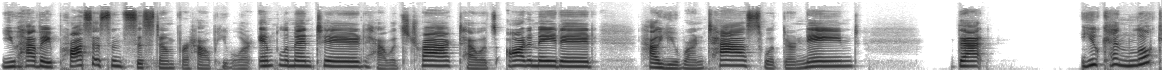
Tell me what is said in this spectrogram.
You have a process and system for how people are implemented, how it's tracked, how it's automated, how you run tasks, what they're named, that you can look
